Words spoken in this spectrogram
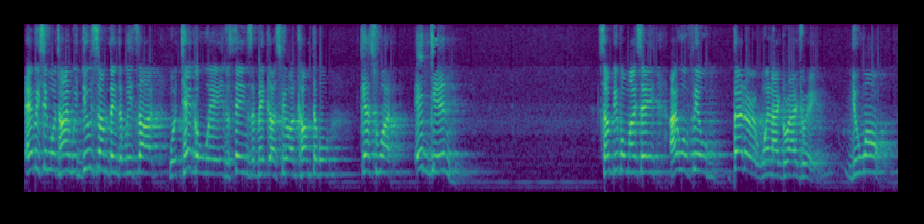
Every single time we do something that we thought would take away the things that make us feel uncomfortable, guess what? It didn't. Some people might say, I will feel better when I graduate. You won't.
